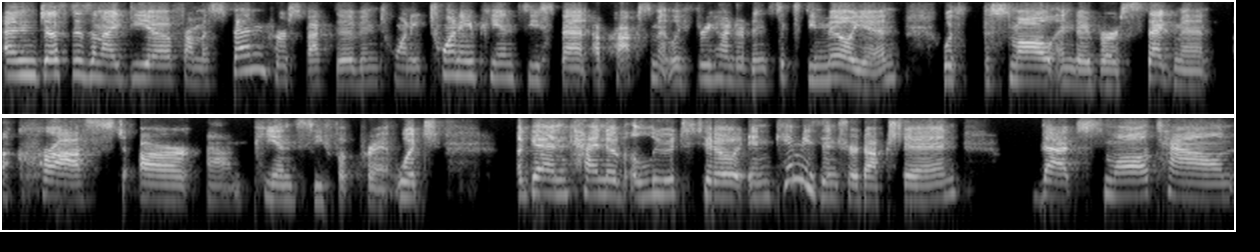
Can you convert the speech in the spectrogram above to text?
And just as an idea from a spend perspective, in 2020, PNC spent approximately 360 million with the small and diverse segment across our um, PNC footprint, which again kind of alludes to in Kimmy's introduction, that small town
